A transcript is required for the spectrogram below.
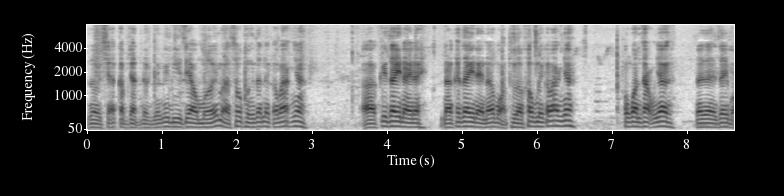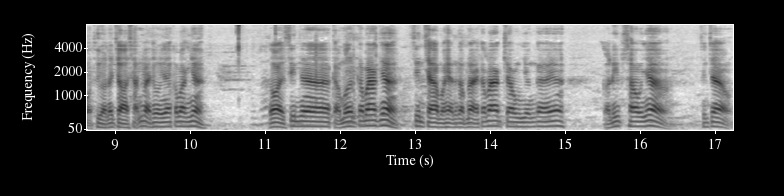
Rồi sẽ cập nhật được những cái video mới mà shop hướng dẫn cho các bác nhá. À, cái dây này này là cái dây này nó bỏ thừa không đấy các bác nhá. Không quan trọng nhá. Đây, đây dây bỏ thừa nó chờ sẵn vậy thôi nhá các bác nhá. Rồi xin cảm ơn các bác nhá. Xin chào và hẹn gặp lại các bác trong những cái clip sau nhá. Xin chào.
